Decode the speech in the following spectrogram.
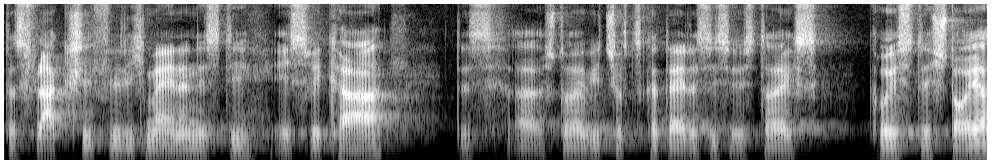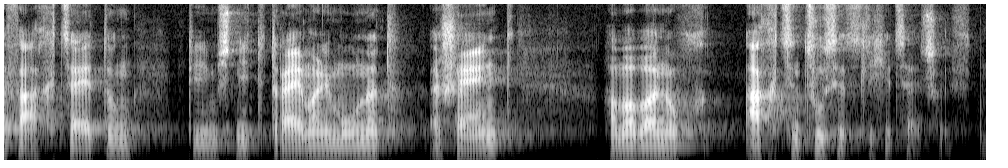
das Flaggschiff, würde ich meinen, ist die SWK, das äh, Steuerwirtschaftskartei. Das ist Österreichs größte Steuerfachzeitung, die im Schnitt dreimal im Monat erscheint. Haben aber noch 18 zusätzliche Zeitschriften.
